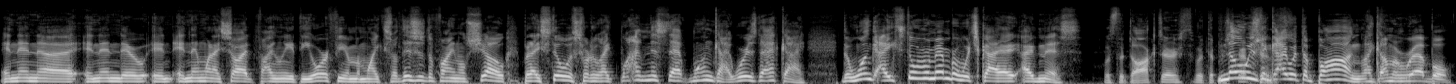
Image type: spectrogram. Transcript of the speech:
And then uh, and then there and, and then when I saw it finally at the Orpheum, I'm like, so this is the final show. But I still was sort of like, well, I missed that one guy. Where's that guy? The one guy. I still remember which guy I, I miss. was the doctor with the No, it was the guy with the bong. Like I'm a rebel.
